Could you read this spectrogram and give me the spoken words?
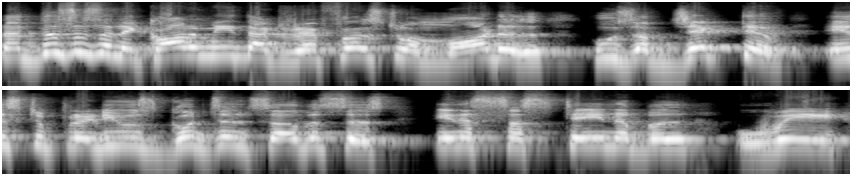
Now, this is an economy that refers to a model whose objective is to produce goods and services in a sustainable way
